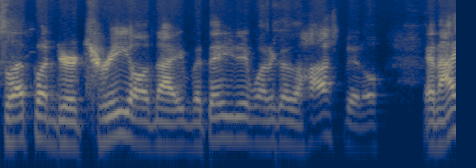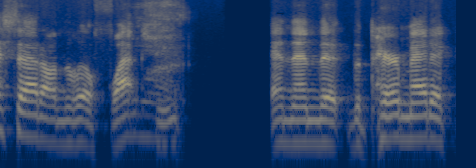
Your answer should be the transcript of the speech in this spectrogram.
slept under a tree all night, but then he didn't want to go to the hospital. And I sat on the little flat seat, and then the the paramedic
